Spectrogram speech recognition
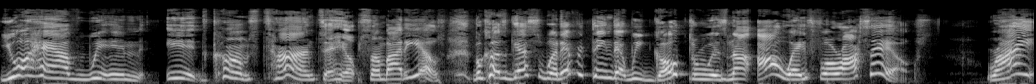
You'll have when it comes time to help somebody else. Because guess what? Everything that we go through is not always for ourselves, right?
